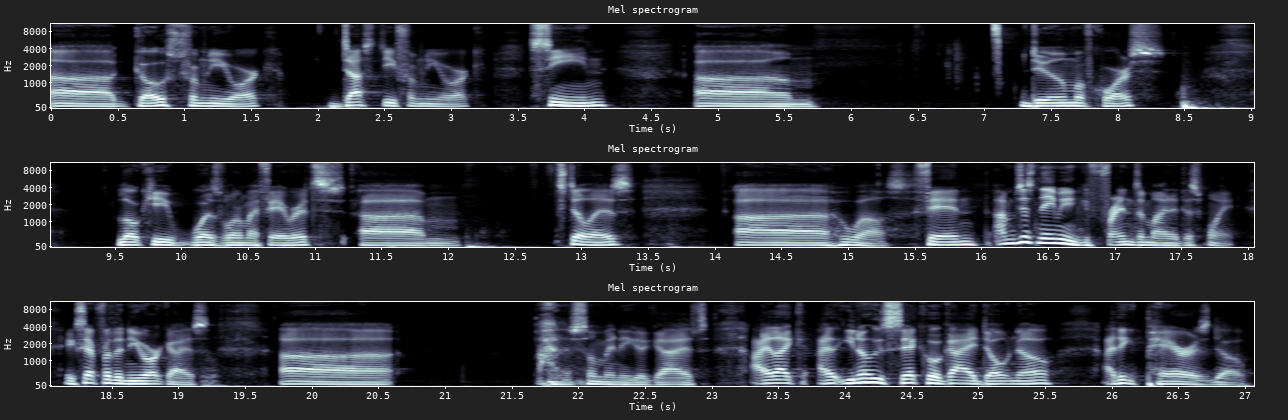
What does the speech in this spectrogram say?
uh, Ghost from New York, Dusty from New York, Seen, um, Doom, of course. Loki was one of my favorites. Um, still is. Uh, who else? Finn. I'm just naming friends of mine at this point, except for the New York guys. Uh, ah, there's so many good guys. I like. I, you know who's sick? Who a guy I don't know? I think Pear is dope.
